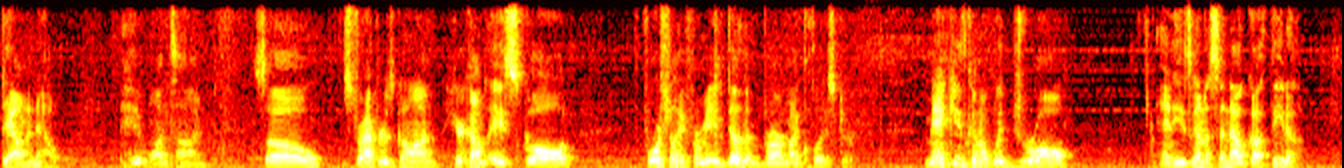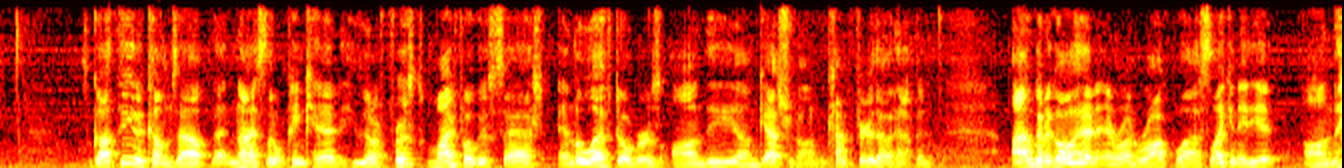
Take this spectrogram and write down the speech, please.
down and out. Hit one time. So, Staraptor is gone. Here comes a Scald. Fortunately for me, it doesn't burn my Cloyster. Mankey's going to withdraw, and he's going to send out Gothita. So Gothita comes out, that nice little pink head. He's going to frisk my Focus Sash and the leftovers on the um, Gastrodon. We kind of figured that would happen. I'm going to go ahead and run Rock Blast like an idiot on the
